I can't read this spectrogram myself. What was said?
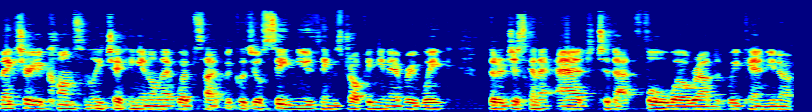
make sure you're constantly checking in on that website because you'll see new things dropping in every week that are just going to add to that full, well-rounded weekend. You know,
